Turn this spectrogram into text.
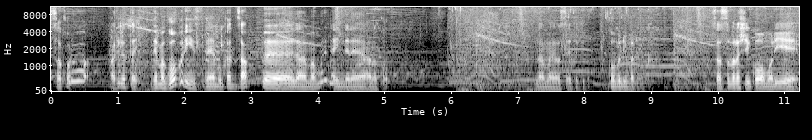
さあこれはありがたい。で、まあ、ゴブリンですね。僕はザップが守れないんでね、あの子。名前忘れたけど。ゴブリンバレルか。さあ、素晴らしいコウモリ。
